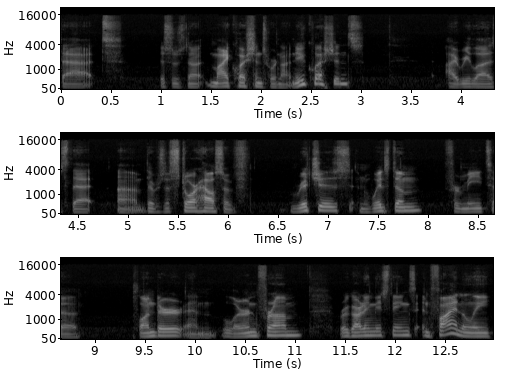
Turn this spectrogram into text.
that this was not my questions were not new questions. I realized that um, there was a storehouse of riches and wisdom for me to plunder and learn from regarding these things. And finally,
